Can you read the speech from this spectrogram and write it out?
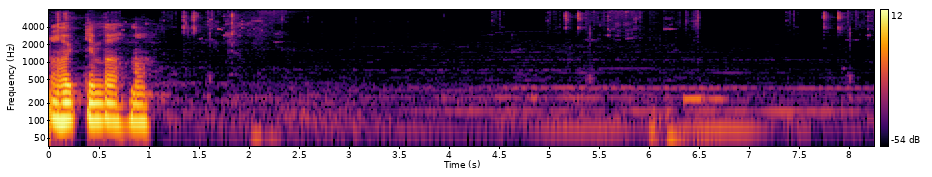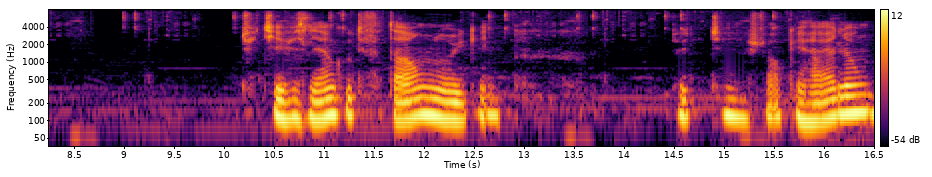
Halt den brauchen wir. Tiefes Lernen, gute Verdauung, neu gehen. Starke Heilung.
